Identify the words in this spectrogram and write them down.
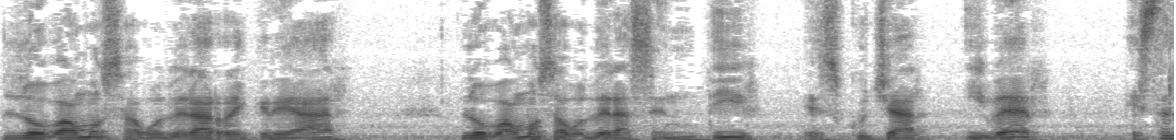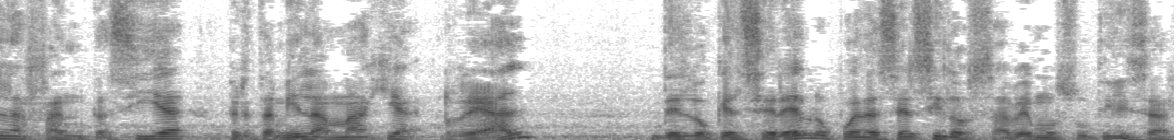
Lo vamos a volver a recrear lo vamos a volver a sentir, escuchar y ver. Esta es la fantasía, pero también la magia real de lo que el cerebro puede hacer si lo sabemos utilizar.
